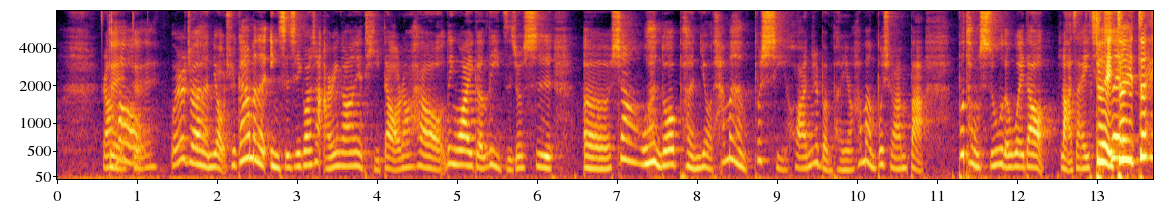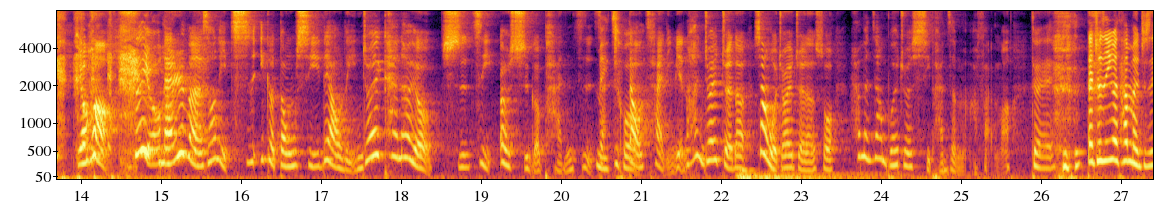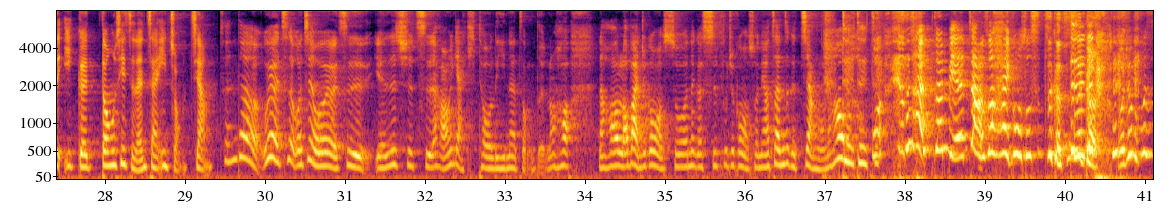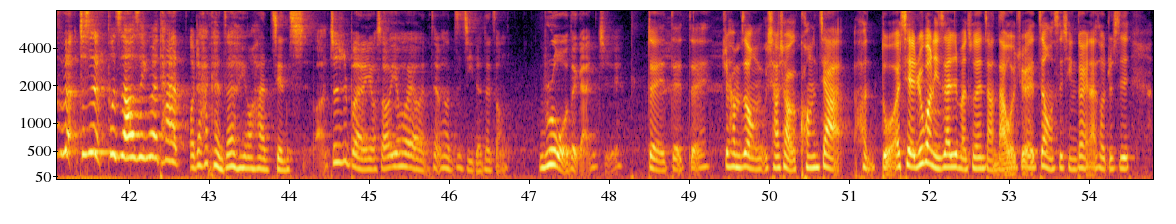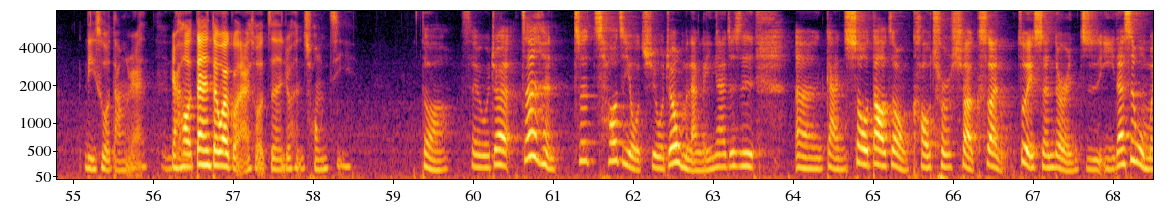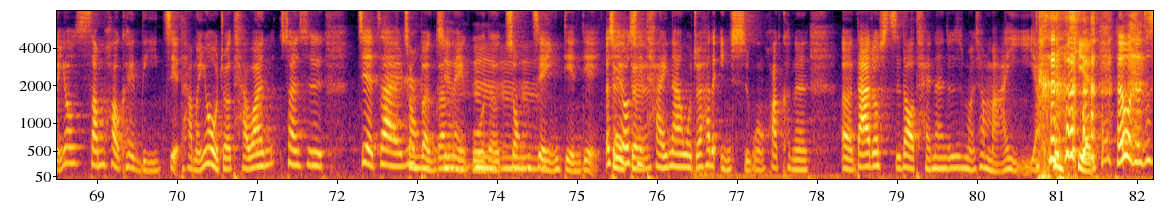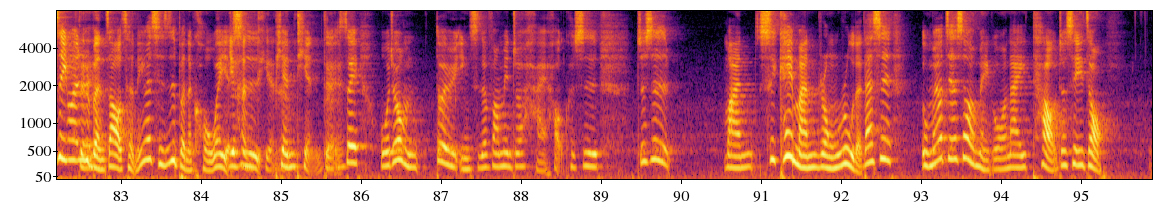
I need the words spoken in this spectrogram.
然后我就觉得很有趣，跟他们的饮食习惯，像阿云刚刚也提到，然后还有另外一个例子就是，呃，像我很多朋友，他们很不喜欢日本朋友，他们很不喜欢把。不同食物的味道拉在一起，对对对，有哈。所以 来日本的时候，你吃一个东西料理，你就会看到有十几、二十个盘子在一道菜里面，然后你就会觉得，像我就会觉得说，他们这样不会觉得洗盘子很麻烦吗？对，但就是因为他们就是一个东西只能蘸一种酱，真的。我有一次，我记得我有一次也是去吃好像 yakitori 那种的，然后然后老板就跟我说，那个师傅就跟我说你要蘸这个酱，然后对对对，我要蘸蘸别的酱的时候，他还跟我说是这个是这个，我就不知道，就是不知道是因为他，我觉得他可能真的很有他的坚持吧。就日本人有时候又会有很有自己的那种弱的感觉，对对对，就他们这种小小的框架很多，而且如果你在日本出生长大，我觉得这种事情对你来说就是。理所当然，然后，但是对外国人来说，真的就很冲击。对啊，所以我觉得真的很，就超级有趣。我觉得我们两个应该就是，嗯，感受到这种 culture shock 算最深的人之一。但是我们又 somehow 可以理解他们，因为我觉得台湾算是介在日本跟美国的中间一点点，而且尤其台南，我觉得它的饮食文化可能。呃，大家都知道台南就是什么像蚂蚁一样很 甜，可是我觉得这是因为日本造成的，因为其实日本的口味也是偏甜的，所以我觉得我们对于饮食的方面就还好，可是就是蛮是可以蛮融入的，但是我们要接受美国那一套，就是一种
